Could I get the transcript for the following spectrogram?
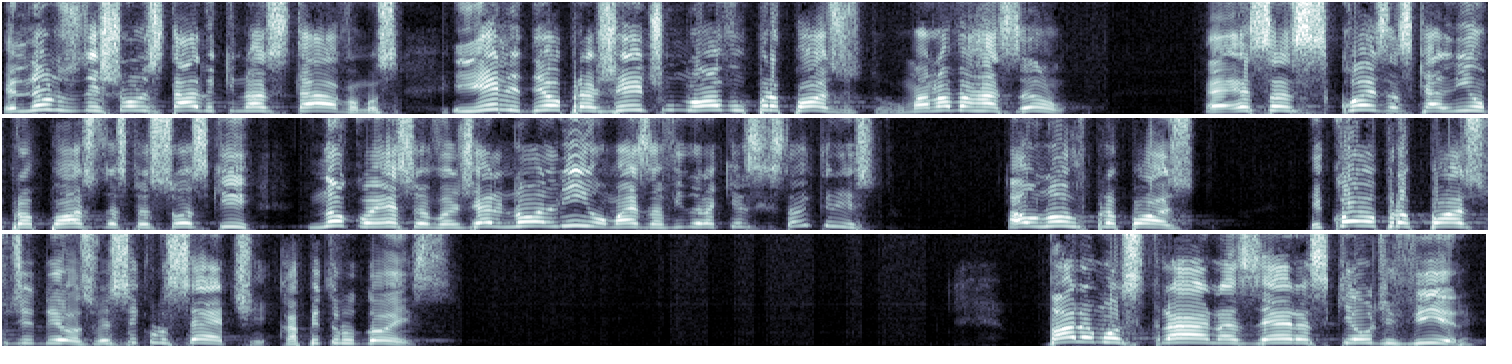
Ele não nos deixou no estado que nós estávamos. E Ele deu para a gente um novo propósito, uma nova razão. É, essas coisas que alinham o propósito das pessoas que não conhecem o Evangelho não alinham mais a vida daqueles que estão em Cristo. Há um novo propósito. E qual é o propósito de Deus? Versículo 7, capítulo 2. Para mostrar nas eras que hão de vir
